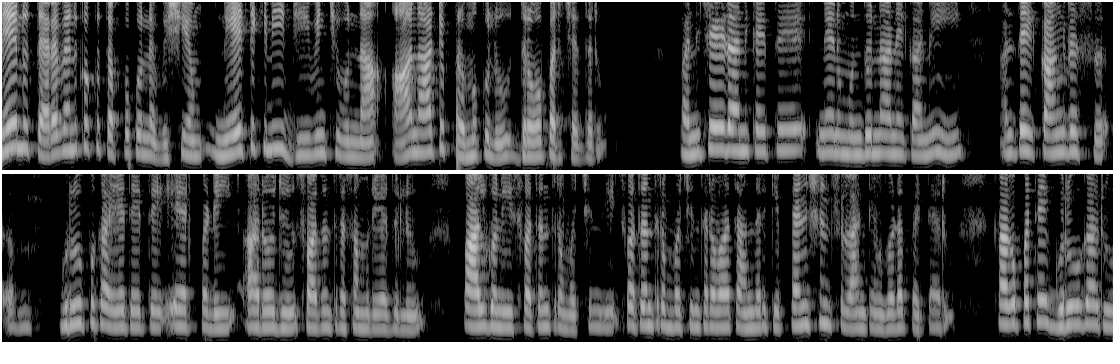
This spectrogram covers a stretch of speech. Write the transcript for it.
నేను తెర వెనుకకు తప్పుకున్న విషయం నేటికిని జీవించి ఉన్న ఆనాటి ప్రముఖులు ధ్రువపరిచెదరు పనిచేయడానికైతే నేను ముందున్నానే కానీ అంటే కాంగ్రెస్ గ్రూపుగా ఏదైతే ఏర్పడి ఆ రోజు స్వాతంత్ర సమరయోధులు పాల్గొని స్వతంత్రం వచ్చింది. స్వతంత్రం వచ్చిన తర్వాత అందరికీ పెన్షన్స్ లాంటివి కూడా పెట్టారు. కాకపోతే గురువుగారు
